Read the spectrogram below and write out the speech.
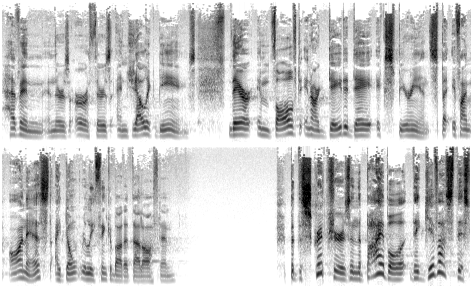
heaven and there's earth, there's angelic beings. They're involved in our day to day experience. But if I'm honest, I don't really think about it that often. But the scriptures in the Bible, they give us this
